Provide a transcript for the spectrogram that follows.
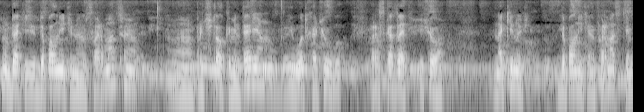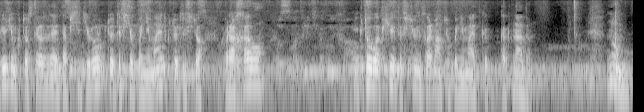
ну, дать дополнительную информацию. Э, Прочитал комментарии, и вот хочу рассказать еще, накинуть дополнительную информацию тем людям, кто страдает от пси-террора, кто это все понимает, кто это все прохавал, и кто вообще это всю информацию понимает как, как надо. Ну,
